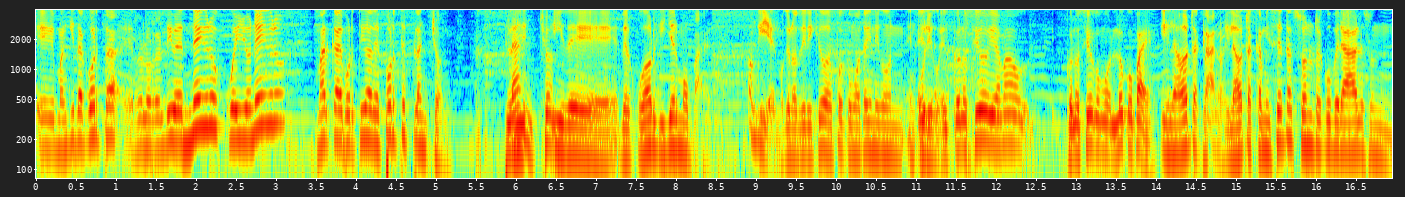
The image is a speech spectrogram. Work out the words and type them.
eh, manguita corta, eh, los relieves negros, cuello negro, marca deportiva Deportes Planchón. Planchón. Y, y de, del jugador Guillermo Páez. Don Guillermo, que nos dirigió después como técnico en, en el, Curicó. el conocido y llamado, conocido como Loco Pae. Y la otra, claro, y las otras camisetas son recuperables, son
